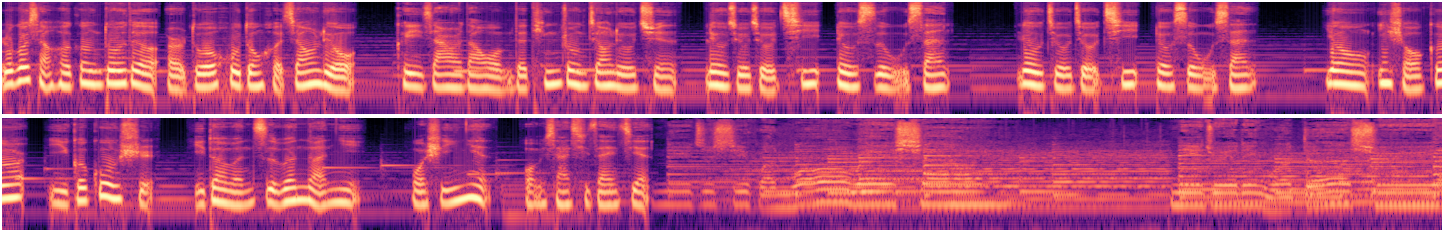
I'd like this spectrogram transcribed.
如果想和更多的耳朵互动和交流，可以加入到我们的听众交流群：六九九七六四五三六九九七六四五三。用一首歌、一个故事、一段文字温暖你。我是一念，我们下期再见。你只喜欢我微笑。你决定我的需要，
